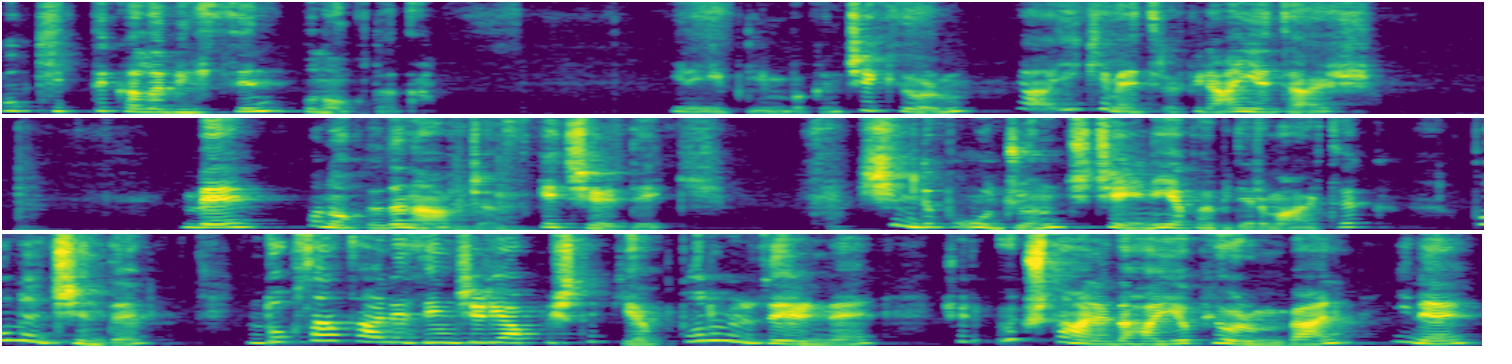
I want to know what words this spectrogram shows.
bu kilitli kalabilsin bu noktada. Yine ipliğimi bakın çekiyorum. Ya 2 metre falan yeter. Ve bu noktada ne yapacağız? Geçirdik. Şimdi bu ucun çiçeğini yapabilirim artık. Bunun için de 90 tane zincir yapmıştık ya. Bunun üzerine şöyle 3 tane daha yapıyorum ben. Yine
